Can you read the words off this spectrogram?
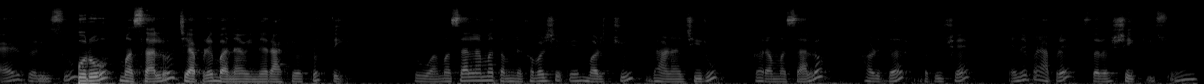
એડ કરીશું કોરો મસાલો જે આપણે બનાવીને રાખ્યો હતો તે. તો આ મસાલામાં તમને ખબર છે કે મરચું, ધાણા જીરું, ગરમ મસાલો, હળદર બધું છે. એને પણ આપણે સરસ શેકીશું.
